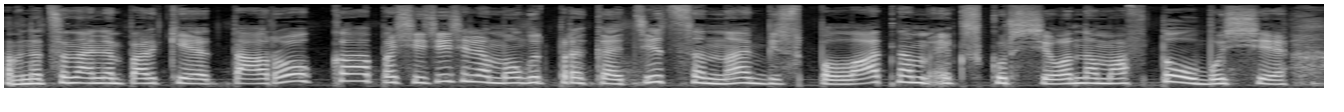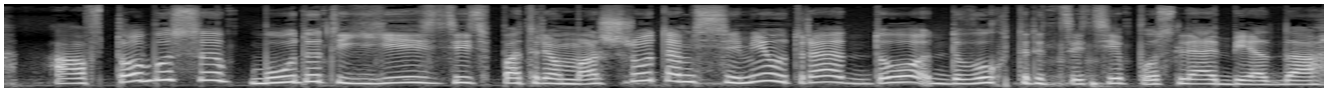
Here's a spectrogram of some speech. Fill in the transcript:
В национальном парке Тарока посетители могут прокатиться на бесплатном экскурсионном автобусе, Автобусы будут ездить по трем маршрутам с 7 утра до 2.30 после обеда.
